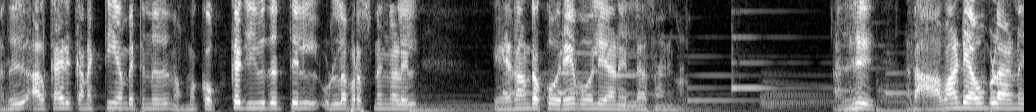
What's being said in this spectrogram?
അത് ആൾക്കാർ കണക്ട് ചെയ്യാൻ പറ്റുന്നത് നമുക്കൊക്കെ ജീവിതത്തിൽ ഉള്ള പ്രശ്നങ്ങളിൽ ഏതാണ്ടൊക്കെ ഒരേപോലെയാണ് എല്ലാ സാധനങ്ങളും. അത് അതാവാണ്ടി ആവുമ്പോഴാണ്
